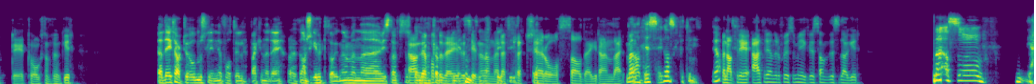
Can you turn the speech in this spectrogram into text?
hurtigtog som funker. Ja, Det klarte jo Mussolini å få til back in the day. Kanskje ikke hurtigtogene, men uh, visstnok Ja, de har fått til det i det sine, den der Frecce Rosa og det greiene der. Men, ja, det ser ganske fett ut. Ja. Men er, 300 fly så mye, i disse dager? Nei, altså Ja,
